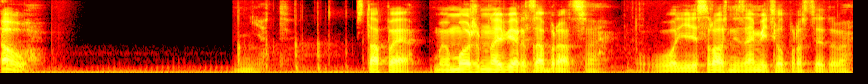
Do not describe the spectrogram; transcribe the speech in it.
Оу. Стопе, мы можем наверх забраться. Вот, я сразу не заметил просто этого.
